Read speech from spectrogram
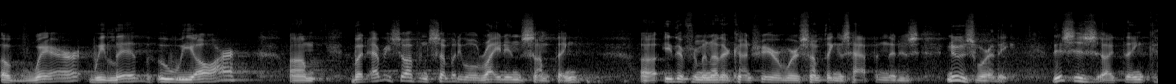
of where we live, who we are. Um, but every so often, somebody will write in something, uh, either from another country or where something has happened that is newsworthy. This is, I think,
